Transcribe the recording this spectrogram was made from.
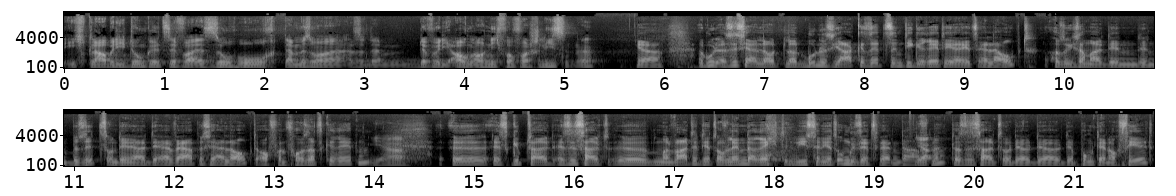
ich glaube, die Dunkelziffer ist so hoch, da müssen wir, also da dürfen wir die Augen auch nicht vor verschließen, ne? Ja, gut, es ist ja laut, laut Bundesjagdgesetz sind die Geräte ja jetzt erlaubt. Also ich sag mal, den, den Besitz und den, der Erwerb ist ja erlaubt, auch von Vorsatzgeräten. Ja. Äh, es gibt halt, es ist halt, äh, man wartet jetzt auf Länderrecht, wie es denn jetzt umgesetzt werden darf. Ja. Ne? Das ist halt so der, der, der Punkt, der noch fehlt.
